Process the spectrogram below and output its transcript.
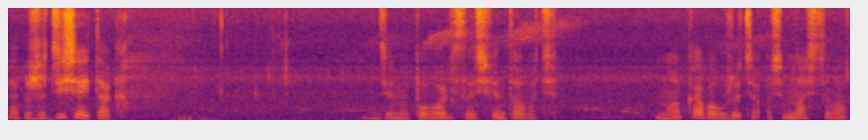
Także dzisiaj tak Będziemy powoli sobie świętować. No, kawał życia, 18 lat.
